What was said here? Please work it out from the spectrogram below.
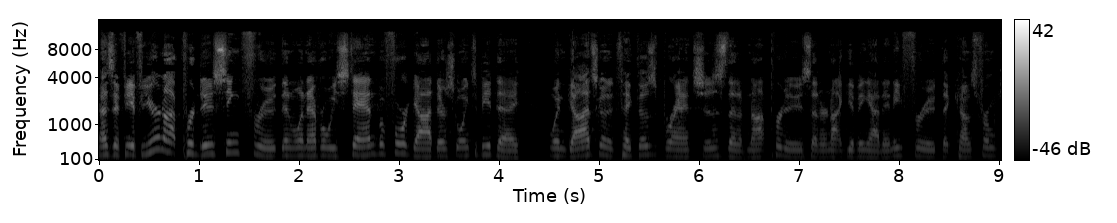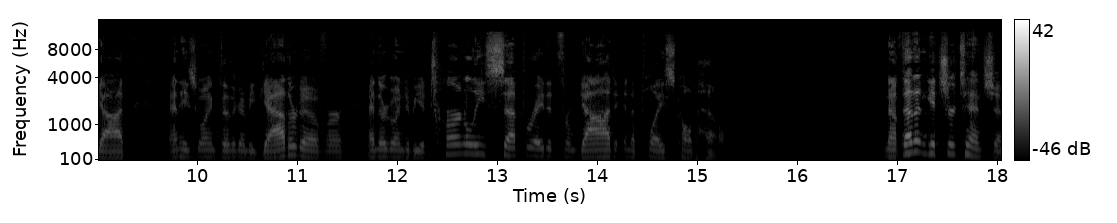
As if if you're not producing fruit, then whenever we stand before God, there's going to be a day when God's going to take those branches that have not produced, that are not giving out any fruit that comes from God, and he's going to, they're going to be gathered over, and they're going to be eternally separated from God in a place called hell. Now, if that doesn't get your attention,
